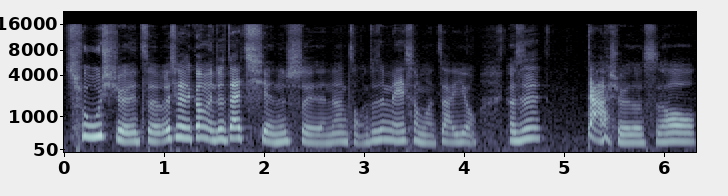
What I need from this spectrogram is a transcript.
初学者，而且根本就在潜水的那种，就是没什么在用。可是大学的时候，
